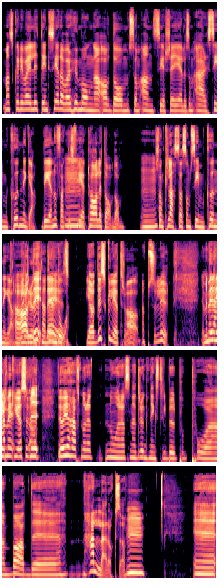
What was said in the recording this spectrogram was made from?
Man skulle vara lite intresserad av hur många av dem som anser sig eller som är simkunniga. Det är nog faktiskt Mm. flertalet av dem mm. som klassas som simkunniga Ja, men det- drunknade det- ändå. Ja, det skulle jag tro. Ja. Absolut. Nej, men, Men det, det räcker med- ju. Alltså, ja. vi, vi har ju haft några, några såna drunkningstillbud på, på badhallar också. Mm. Eh,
